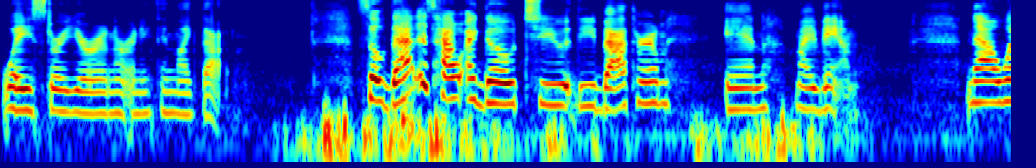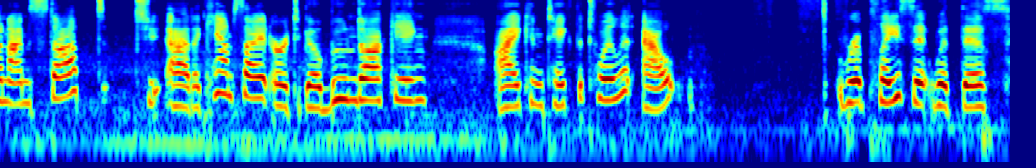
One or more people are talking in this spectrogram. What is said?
waste or urine or anything like that. So that is how I go to the bathroom in my van. Now, when I'm stopped to, at a campsite or to go boondocking, I can take the toilet out, replace it with this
